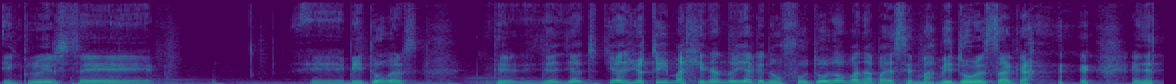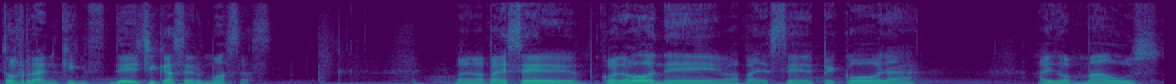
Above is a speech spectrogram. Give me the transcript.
incluirse eh, VTubers. Yo estoy imaginando ya que en un futuro van a aparecer más VTubers acá. en estos rankings de chicas hermosas. Van a aparecer Corone, va a aparecer Pecora, Iron Mouse.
